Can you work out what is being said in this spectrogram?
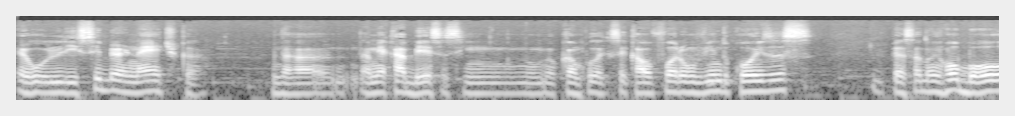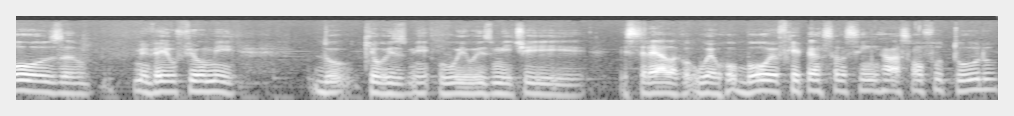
eu li cibernética, na, na, minha cabeça, assim, no meu campo lexical, foram vindo coisas pensando em robôs. Me veio o filme do que o, Smith, o Will Smith estrela, o Eu Robô. Eu fiquei pensando assim em relação ao futuro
